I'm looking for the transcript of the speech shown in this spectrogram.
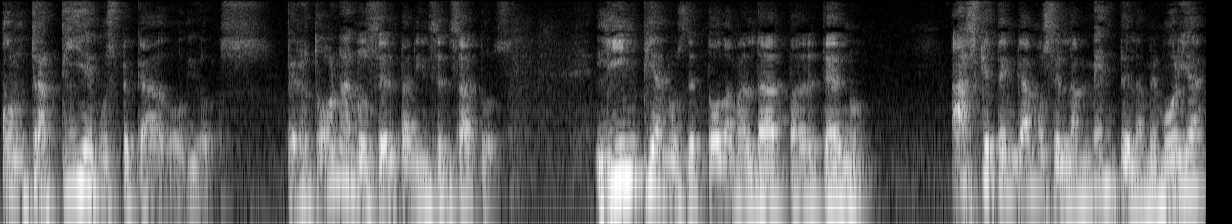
contra ti hemos pecado, oh Dios. Perdónanos ser tan insensatos. Límpianos de toda maldad, Padre eterno. Haz que tengamos en la mente, la memoria,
